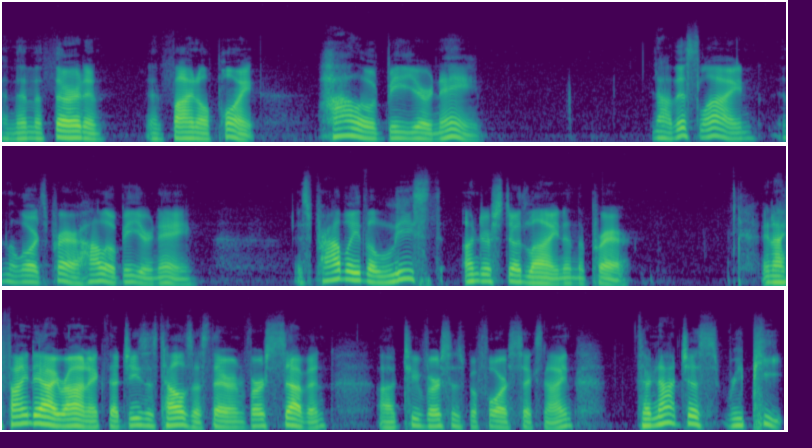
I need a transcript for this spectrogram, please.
And then the third and, and final point hallowed be your name. Now, this line in the Lord's Prayer, hallowed be your name, is probably the least understood line in the prayer. And I find it ironic that Jesus tells us there in verse 7, uh, two verses before 6 9, to not just repeat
